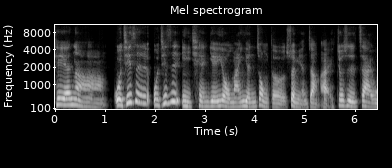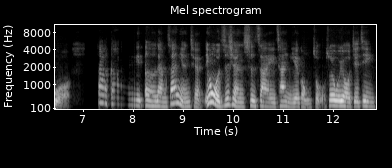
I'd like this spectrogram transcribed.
天哪！我其实我其实以前也有蛮严重的睡眠障碍，就是在我。大概呃两三年前，因为我之前是在餐饮业工作，所以我有接近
